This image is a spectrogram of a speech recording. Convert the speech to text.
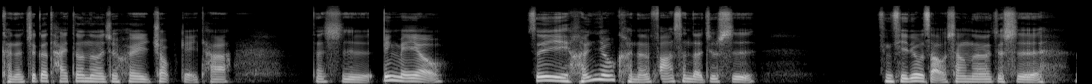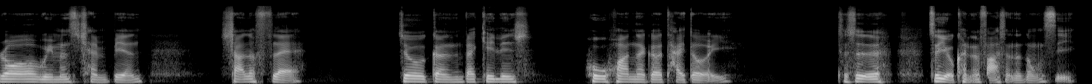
可能这个 title 呢就会 drop 给他，但是并没有。所以很有可能发生的就是星期六早上呢，就是 Raw Women's Champion Charlotte Flair 就跟 Becky Lynch 互换那个 title 而已，这是最有可能发生的东西。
